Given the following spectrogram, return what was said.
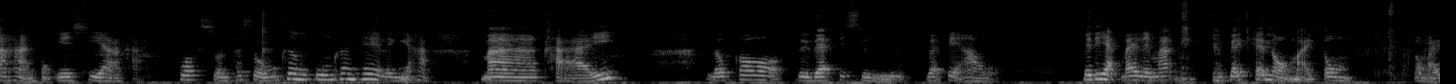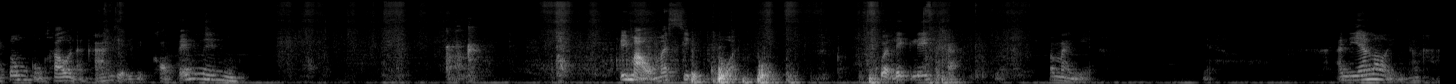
อาหารของเอเชียค่ะ พวกส่วนผสมเครื่องปรุงเครื่องเทศอะไรอย่างเงี้ยค่ะ มาขาย แล้วก็โดยแวะไปซื้อแวะไปเอา ไม่ได้อยากได้เลยมาก อยากได้แค่หน่อไม้ต้มหน่อไม้ต้มของเขานะคะ เดี๋ยวหยิบของแป๊บนึงไปเหมามาสิบขวด ขวดเล็กๆค่ะ ประมาณนี้เนี่ยอันนี้อร่อยนะคะ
